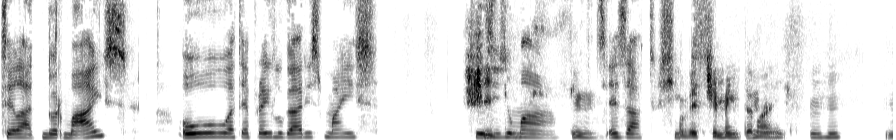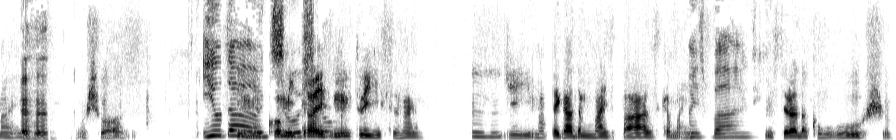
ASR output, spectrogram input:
sei lá, normais ou até para ir lugares mais que exigem uma Sim, exato, uma chique. vestimenta mais, Uhum. mais Aham. luxuosa. E o da Sim, a Come Antisocial, traz muito isso, né? Uhum, De uma pegada mais básica, mais mais básica. misturada com luxo.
